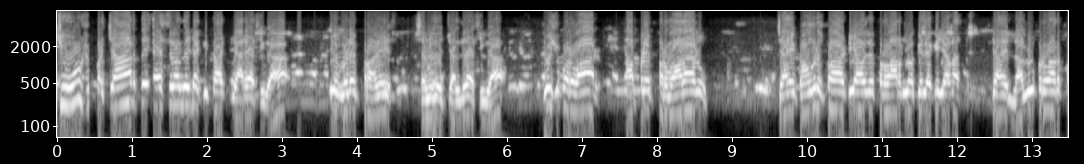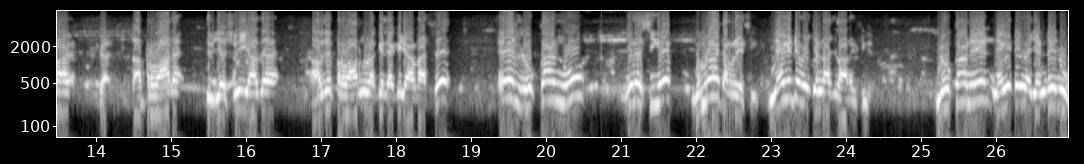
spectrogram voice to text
ਝੂਠ ਪ੍ਰਚਾਰ ਤੇ ਇਸ ਤਰ੍ਹਾਂ ਦਾ ਜਿਹੜਾ ਕੀਤਾ ਜਾ ਰਿਹਾ ਸੀਗਾ, ਇਹ ਬੜੇ ਪੁਰਾਣੇ ਸਮੇਂ ਤੋਂ ਚੱਲ ਰਿਹਾ ਸੀਗਾ। ਕੁਝ ਪਰਿਵਾਰ ਆਪਣੇ ਪਰਿਵਾਰਾਂ ਨੂੰ, ਚਾਹੇ ਕਾਂਗਰਸ ਪਾਰਟੀ ਆਪਦੇ ਪਰਿਵਾਰ ਨੂੰ ਅੱਗੇ ਲੈ ਕੇ ਜਾਣਾ, ਚਾਹੇ ਲਾਲੂ ਪਰਿਵਾਰ ਦਾ ਪਰਿਵਾਰ ਹੈ ਤੇਜਸਵੀ ਯਾਦਵ ਹੈ, ਆਪਦੇ ਪਰਿਵਾਰ ਨੂੰ ਅੱਗੇ ਲੈ ਕੇ ਜਾਣ ਵਾਸਤੇ। ਇਹ ਲੋਕਾਂ ਨੂੰ ਜਿਹੜੇ ਸੀਗੇ, ਗੁੰਮਰਾਹ ਕਰ ਰਹੇ ਸੀ 네ਗੇਟਿਵ ਏਜੰਡਾ ਚਲਾ ਰਹੇ ਸੀਗੇ। ਲੋਕਾਂ ਨੇ 네ਗੇਟਿਵ ਏਜੰਡੇ ਨੂੰ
